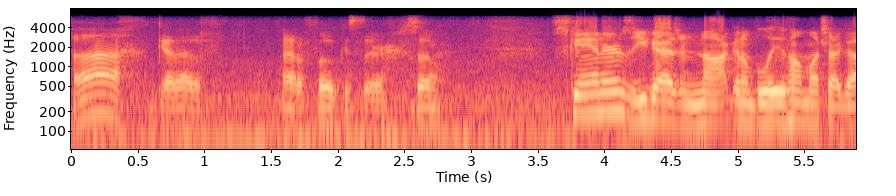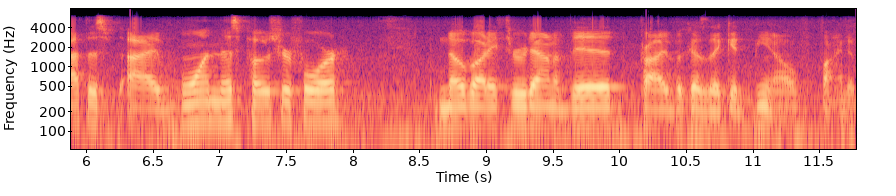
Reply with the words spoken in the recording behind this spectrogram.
Ah, got out of out of focus there. So, scanners. You guys are not gonna believe how much I got this. I won this poster for. Nobody threw down a vid, probably because they could, you know, find a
